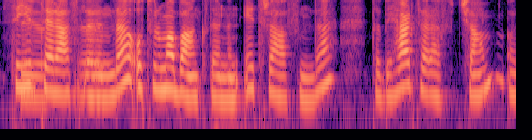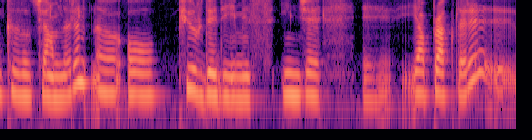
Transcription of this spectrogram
seyir, seyir teraslarında evet. oturma banklarının etrafında tabii her taraf çam, kızıl çamların e, o pür dediğimiz ince e, yaprakları e,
